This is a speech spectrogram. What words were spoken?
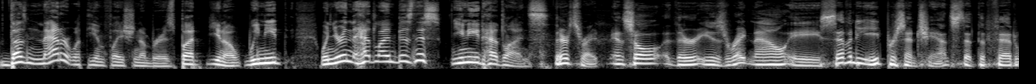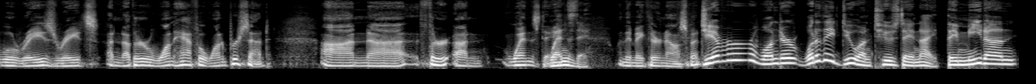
doesn't matter what the inflation number is. But you know, we need when you're in the headline business, you need headlines. That's right. And so there is right now a seventy-eight percent chance that the Fed will raise rates another one half of one percent on uh, thir- on Wednesday. Wednesday when they make their announcement. Do you ever wonder what do they do on Tuesday night? They meet on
